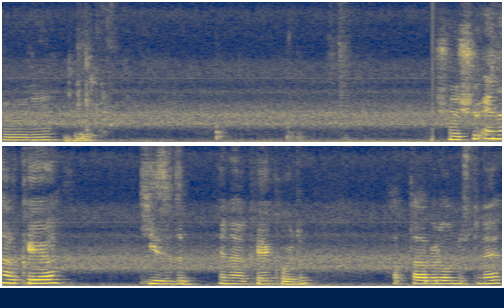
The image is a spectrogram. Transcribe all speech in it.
şöyle şöyle şu en arkaya gizledim. En arkaya koydum. Hatta böyle onun üstüne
